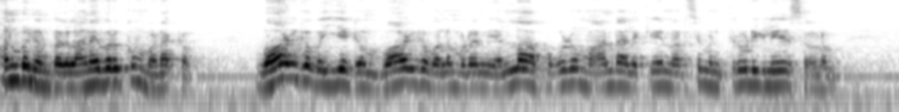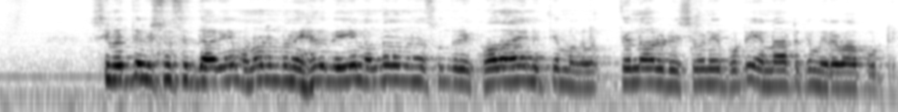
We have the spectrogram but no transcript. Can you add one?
அன்பு நண்பர்கள் அனைவருக்கும் வணக்கம். வாழ்க வையகம் வாழ்க வளமுடன் எல்லா புகழும் ஆண்டாளுக்கே நரசிம்மன் திருவடிகளே சரணம். ஸ்ரீமத்த விஷ்ணு சித்தாரிய மனோநந்தன ஹெதவேயே நந்தநந்தன சுந்தரி கோதாய நித்தியமங்கலம் தென்னாருடைய சிவனை போட்டு என் நாட்டுக்கும் இறைவா போட்டு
